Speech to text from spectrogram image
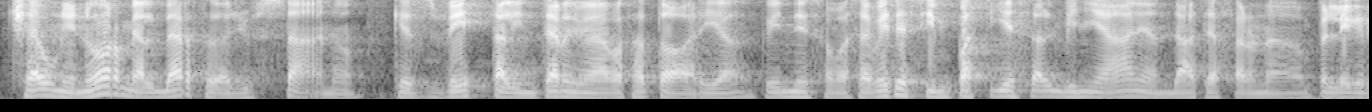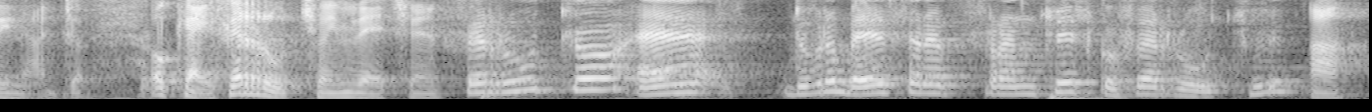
c'è un enorme Alberto da Giussano che svetta all'interno di una rotatoria. Quindi, insomma, se avete simpatie salviniane andate a fare una, un pellegrinaggio. Ok, Ferruccio invece. Ferruccio è dovrebbe essere Francesco Ferrucci. Ah.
